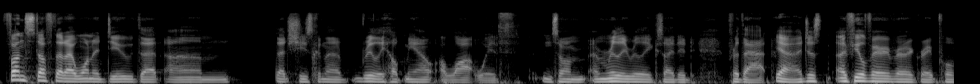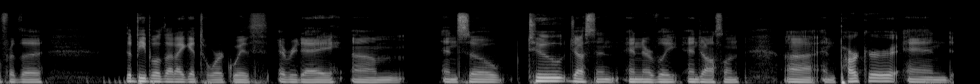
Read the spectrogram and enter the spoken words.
fun stuff that I want to do that um, that she's gonna really help me out a lot with and so I'm I'm really really excited for that. Yeah, I just I feel very very grateful for the the people that I get to work with every day. Um, and so to Justin and Nervely and Jocelyn uh, and Parker and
